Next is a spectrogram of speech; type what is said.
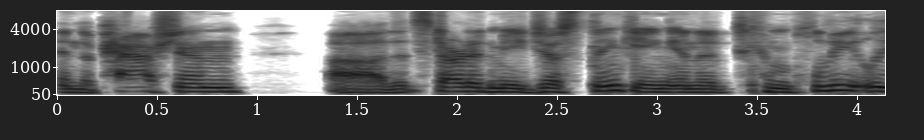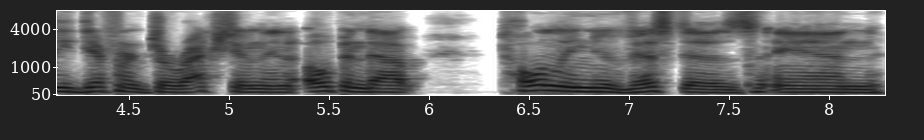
and the passion uh, that started me just thinking in a completely different direction and opened up totally new vistas and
